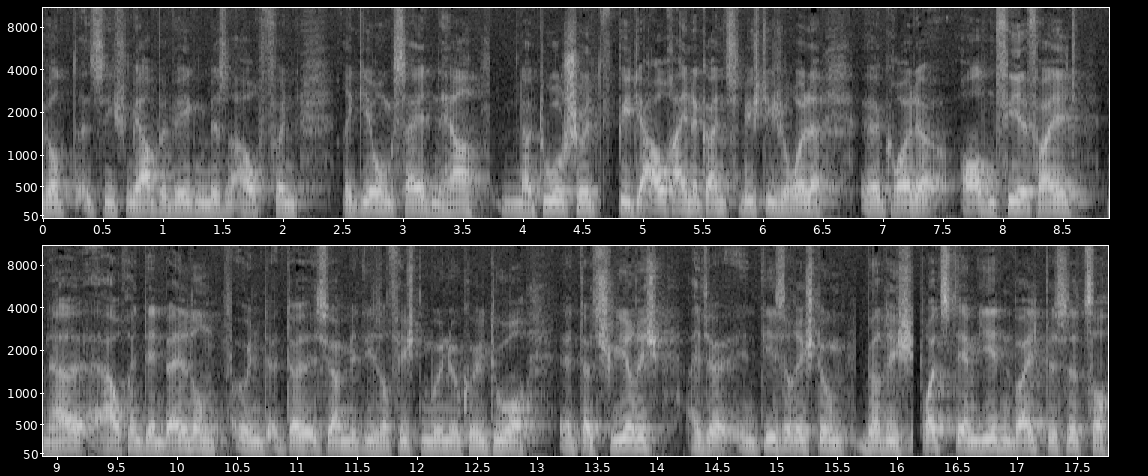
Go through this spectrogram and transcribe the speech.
wird sich mehr bewegen müssen, auch von Regierungsseiten her. Naturschutz spielt ja auch eine ganz wichtige Rolle, gerade Artenvielfalt, ne, auch in den Wäldern. Und da ist ja mit dieser Fichtenmonokultur das schwierig. Also in diese Richtung würde ich trotzdem jeden Waldbesitzer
